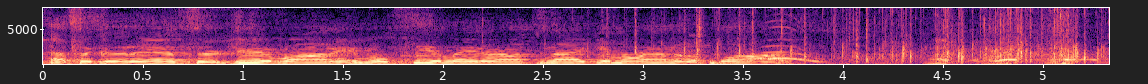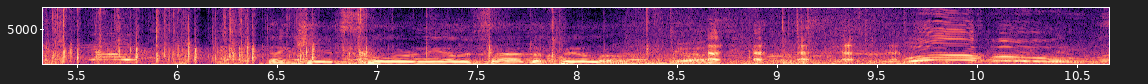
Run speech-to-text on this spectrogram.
That's a good answer. Giovanni, we'll see you later on tonight. Give him a round of applause. That kid's cooler than the other side of the pillow.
